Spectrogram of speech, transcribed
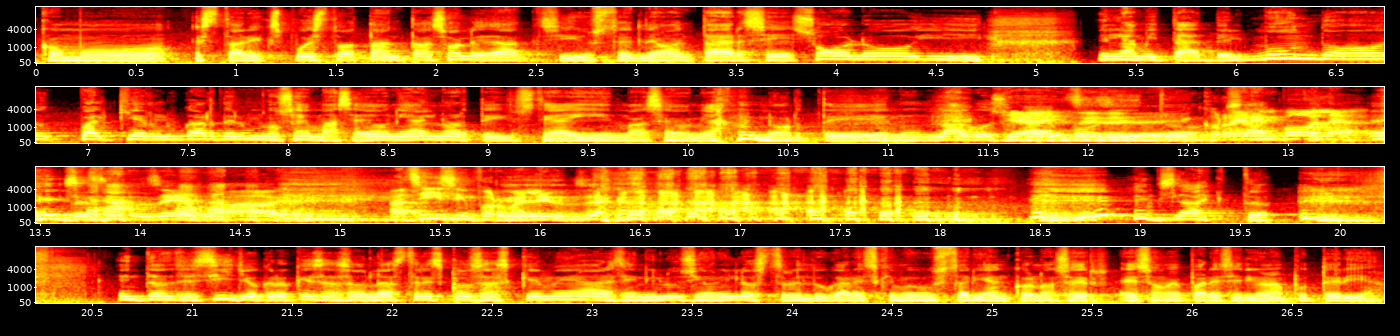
como estar expuesto a tanta soledad, ¿sí? Usted levantarse solo y en la mitad del mundo, cualquier lugar del mundo, no sé, Macedonia del Norte, y usted ahí en Macedonia del Norte, en un lago súper bonito. Correr en bola. Exacto. así, sin formalismo. Exacto. Entonces sí, yo creo que esas son las tres cosas que me hacen ilusión y los tres lugares que me gustaría conocer. Eso me parecería una putería.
